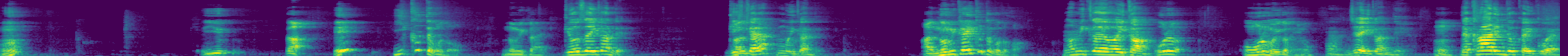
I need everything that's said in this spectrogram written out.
うん？ゆあえ？行くってこと？飲み会。餃子行かんで。激辛？もう行かんで。あ飲み会行くってことか？飲み会は行か俺俺も行かへんよ。んうんじゃあ行かんで。ようん。で代わりにどっか行こうや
